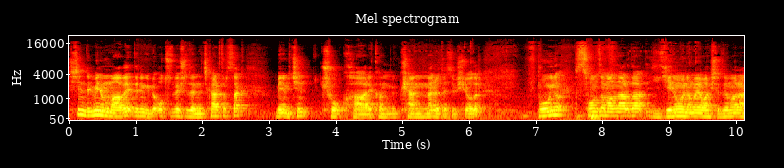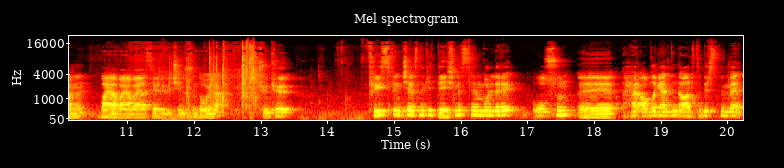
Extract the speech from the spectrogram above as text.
şimdi minimum abi dediğim gibi 35 üzerine çıkartırsak benim için çok harika, mükemmel ötesi bir şey olur. Bu oyunu son zamanlarda yeni oynamaya başladığıma rağmen baya baya baya sevdiğim için ısındı oyuna. Çünkü Free Spin içerisindeki değişme sembolleri olsun, eee, her abla geldiğinde artı bir spin ve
